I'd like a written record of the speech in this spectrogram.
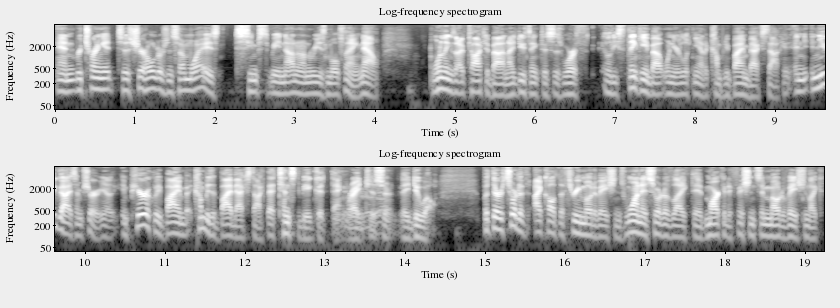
and returning it to shareholders in some ways seems to be not an unreasonable thing. Now one of the things I've talked about, and I do think this is worth at least thinking about when you're looking at a company buying back stock, and, and you guys, I'm sure, you know, empirically buying companies that buy back stock, that tends to be a good thing, right? Really Just well. they do well. But there's sort of, I call it the three motivations. One is sort of like the market efficiency motivation, like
